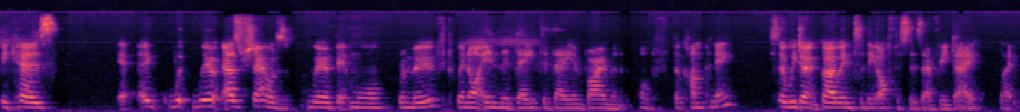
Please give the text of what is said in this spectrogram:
Because it, it, we're as shareholders we're a bit more removed. We're not in the day-to-day environment of the company. So we don't go into the offices every day like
